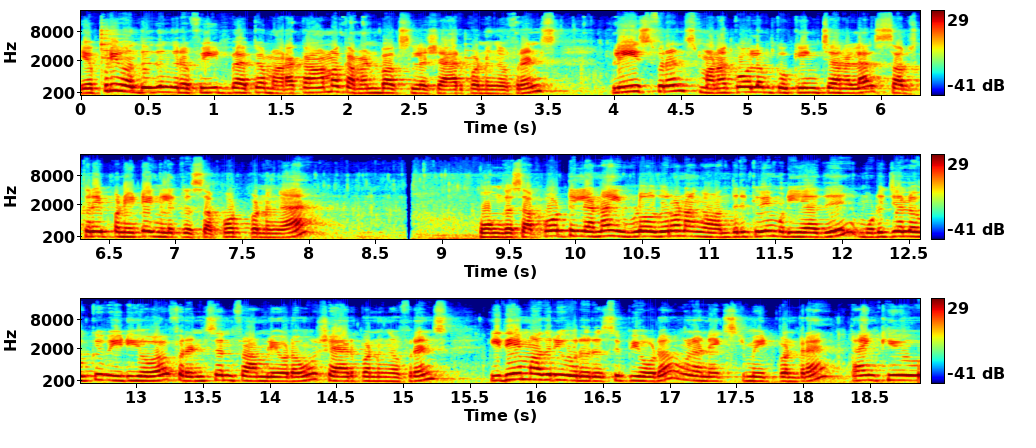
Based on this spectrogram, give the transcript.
எப்படி வந்ததுங்கிற ஃபீட்பேக்கை மறக்காமல் கமெண்ட் பாக்ஸில் ஷேர் பண்ணுங்கள் friends please friends Manakolam cooking சேனலை சப்ஸ்கிரைப் பண்ணிவிட்டு எங்களுக்கு சப்போர்ட் பண்ணுங்கள் உங்கள் சப்போர்ட் இல்லைன்னா இவ்வளோ தூரம் நாங்கள் வந்திருக்கவே முடியாது. முடிஞ்ச அளவுக்கு வீடியோவை ஃப்ரெண்ட்ஸ் அண்ட் ஃபேமிலியோடவும் ஷேர் பண்ணுங்கள் ஃப்ரெண்ட்ஸ் இதே மாதிரி ஒரு ரெசிபியோட உங்களை நெக்ஸ்ட் மீட் பண்ணுறேன் தேங்க்யூ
